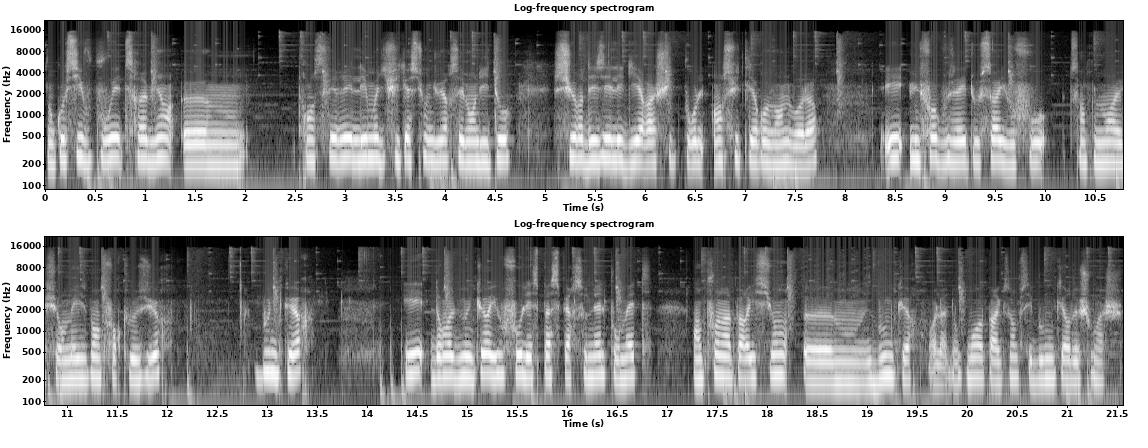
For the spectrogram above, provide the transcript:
Donc aussi, vous pouvez très bien euh, transférer les modifications du RC Bandito sur des élégués arachides pour ensuite les revendre, voilà. Et une fois que vous avez tout ça, il vous faut simplement aller sur Maze Bank Foreclosure, Bunker. Et dans votre bunker, il vous faut l'espace personnel pour mettre en point d'apparition euh, Bunker. Voilà, donc moi par exemple, c'est Bunker de Chumash.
